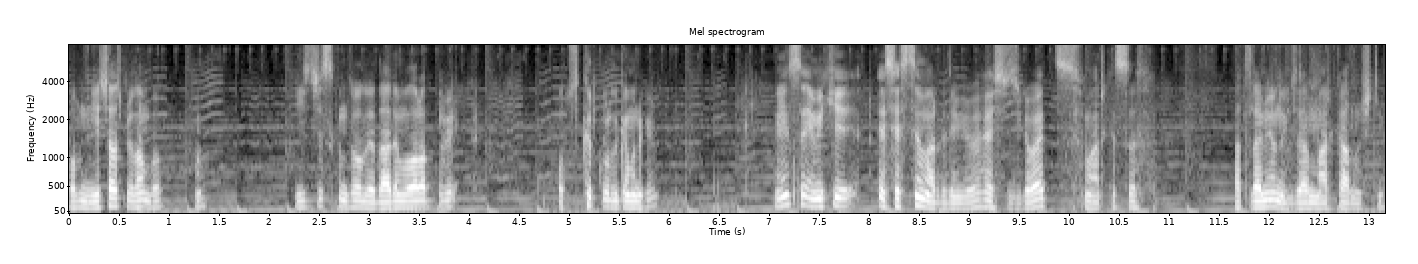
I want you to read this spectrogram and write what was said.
Oğlum niye çalışmıyor lan bu? Hı? Sıkıntı oluyor. Daha demin Valorant'ta bir 30-40 vurduk amına. Neyse M2 SSD'm var dediğim gibi 500 GB markası hatırlamıyorum da güzel bir marka almıştım.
